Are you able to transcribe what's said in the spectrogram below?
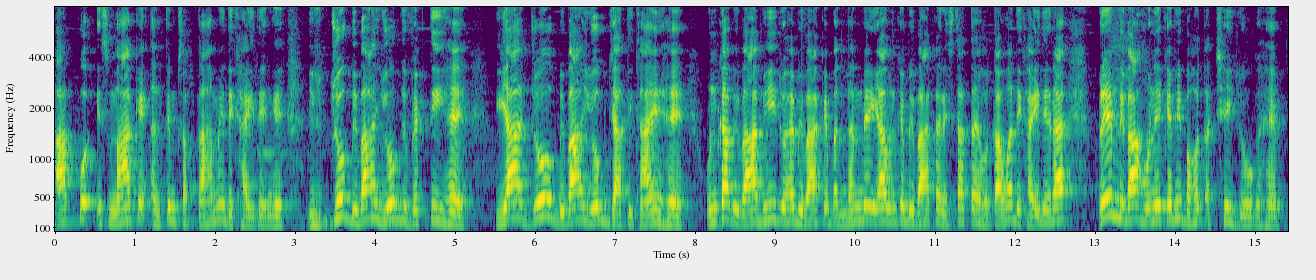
आपको इस माह के अंतिम सप्ताह में दिखाई देंगे। जो विवाह योग्य व्यक्ति हैं या जो विवाह योग्य जातिकाएँ हैं, उनका विवाह भी जो है विवाह के बंधन में या उनके विवाह का रिश्ता तय होता हुआ दिखाई दे रहा है। प्रेम विवाह होने के भी बहुत अच्छे योग हैं।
